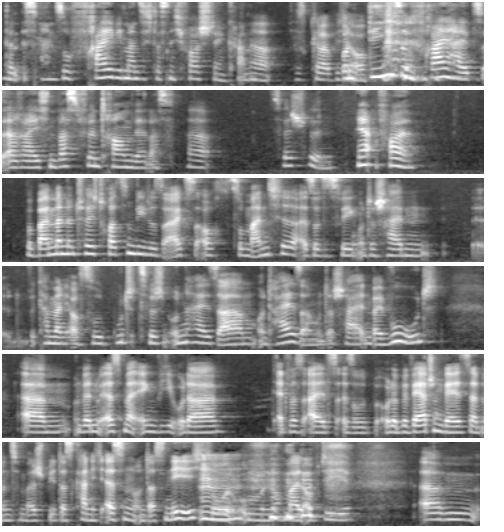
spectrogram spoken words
dann ist man so frei, wie man sich das nicht vorstellen kann. Ja, das glaube ich Und auch. Und diese Freiheit zu erreichen, was für ein Traum wäre das? Ja, das wäre schön. Ja, voll. Wobei man natürlich trotzdem, wie du sagst, auch so manche, also deswegen unterscheiden, äh, kann man ja auch so gut zwischen unheilsam und heilsam unterscheiden bei Wut. Ähm, und wenn du erstmal irgendwie oder etwas als, also, oder Bewertung wäre jetzt dann zum Beispiel, das kann ich essen und das nicht, mhm. so um nochmal auf die ähm,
